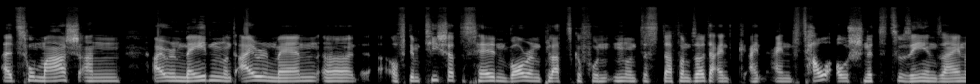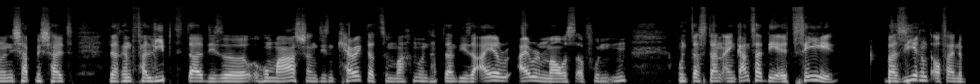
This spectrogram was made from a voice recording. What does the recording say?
als Hommage an Iron Maiden und Iron Man äh, auf dem T-Shirt des Helden Warren Platz gefunden und das davon sollte ein ein, ein V-Ausschnitt zu sehen sein und ich habe mich halt darin verliebt, da diese Hommage an diesen Charakter zu machen und habe dann diese Iron Mouse erfunden und das dann ein ganzer DLC basierend auf einem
